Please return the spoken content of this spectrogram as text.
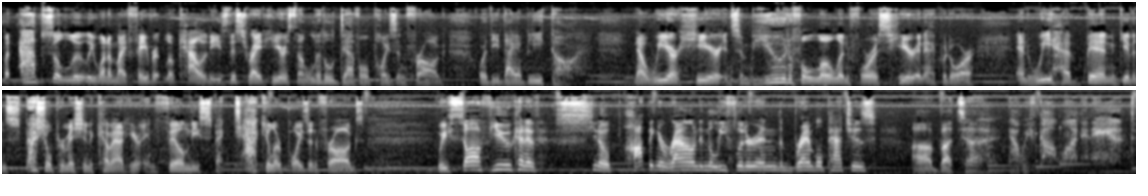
but absolutely one of my favorite localities. This right here is the little devil poison frog, or the Diablito. Now, we are here in some beautiful lowland forests here in Ecuador, and we have been given special permission to come out here and film these spectacular poison frogs. We saw a few kind of, you know, hopping around in the leaf litter and the bramble patches, uh, but uh, now we've got one in hand.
